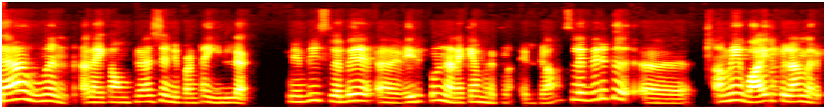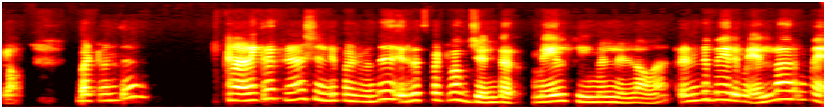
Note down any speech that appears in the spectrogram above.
தேர் ஆர் உமன் லைக் அவங்க ஃபினான்ஷியல் இண்டிபெண்டா இல்லை. மேபி சில பேர் இருக்குன்னு நினைக்காம இருக்கலாம் இருக்கலாம். சில பேருக்கு அமைய வாய்ப்பு இல்லாம இருக்கலாம். பட் வந்து நான் நினைக்கிறேன் ஃபினான்ஷியல் இண்டிபெண்ட் வந்து irrespective ஆஃப் ஜெண்டர் மேல் ஃபீமேல்னு இல்லாம ரெண்டு பேருமே எல்லாருமே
